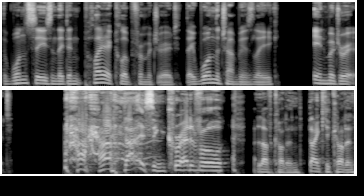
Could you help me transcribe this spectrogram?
The one season they didn't play a club from Madrid, they won the Champions League in Madrid. that is incredible. I love Colin. Thank you, Colin.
